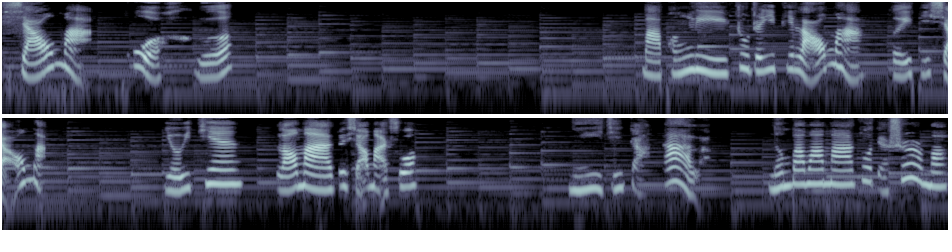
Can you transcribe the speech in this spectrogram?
小马过河。马棚里住着一匹老马和一匹小马。有一天，老马对小马说：“你已经长大了，能帮妈妈做点事儿吗？”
